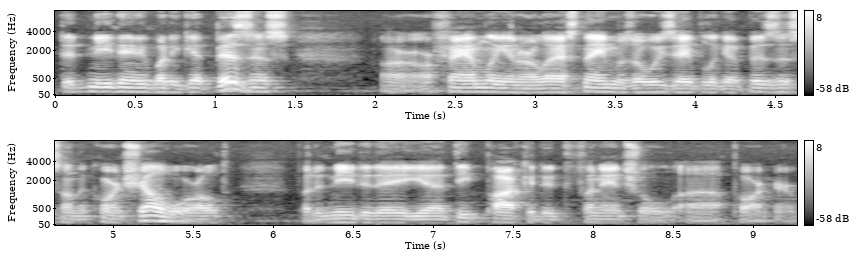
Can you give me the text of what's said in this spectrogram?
Didn't need anybody to get business. Our, our, family and our last name was always able to get business on the corn shell world, but it needed a uh, deep pocketed financial uh, partner.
